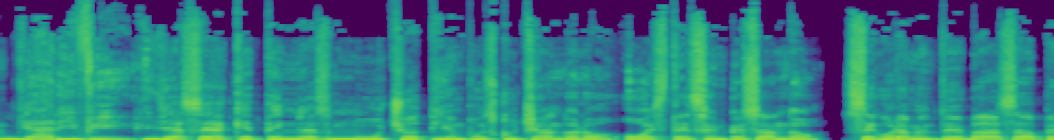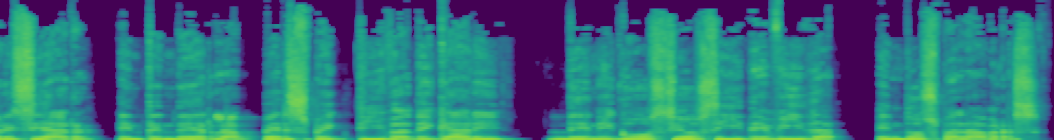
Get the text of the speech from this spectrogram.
Gary Vee, ya sea que tengas mucho tiempo escuchándolo o estés empezando, seguramente vas a apreciar, entender la perspectiva de Gary de negocios y de vida en dos palabras,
